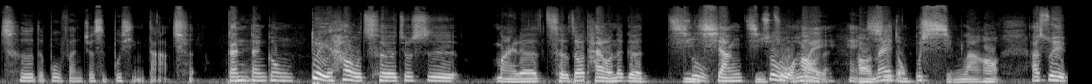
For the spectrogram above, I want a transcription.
车的部分就是不行搭乘。甘丹共对号车就是。买了车之后，它有那个几厢几座号的，哦，那一种不行啦哈。啊，所以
